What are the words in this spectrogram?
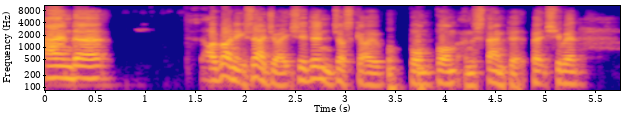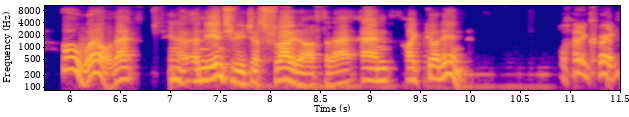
and uh, I won't exaggerate. She didn't just go bump, bump and stamp it, but she went, Oh, well, that, you know, and the interview just flowed after that. And I got in. What a great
